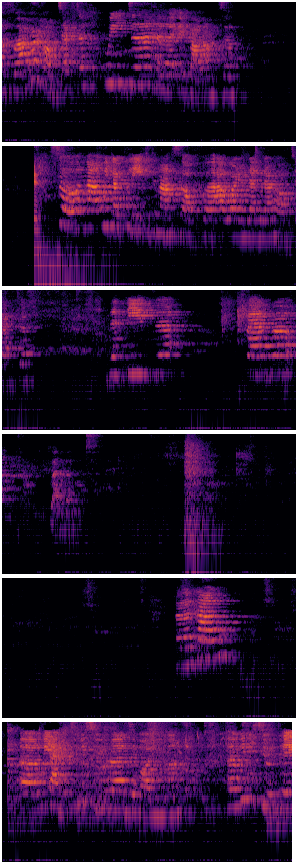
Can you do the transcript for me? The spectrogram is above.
the mass of our object with uh, a balance. So now we calculate the mass of uh, our irregular object. That is uh, 12, 12. Uh, now uh, we have to measure uh, the volume. Uh, we measure the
